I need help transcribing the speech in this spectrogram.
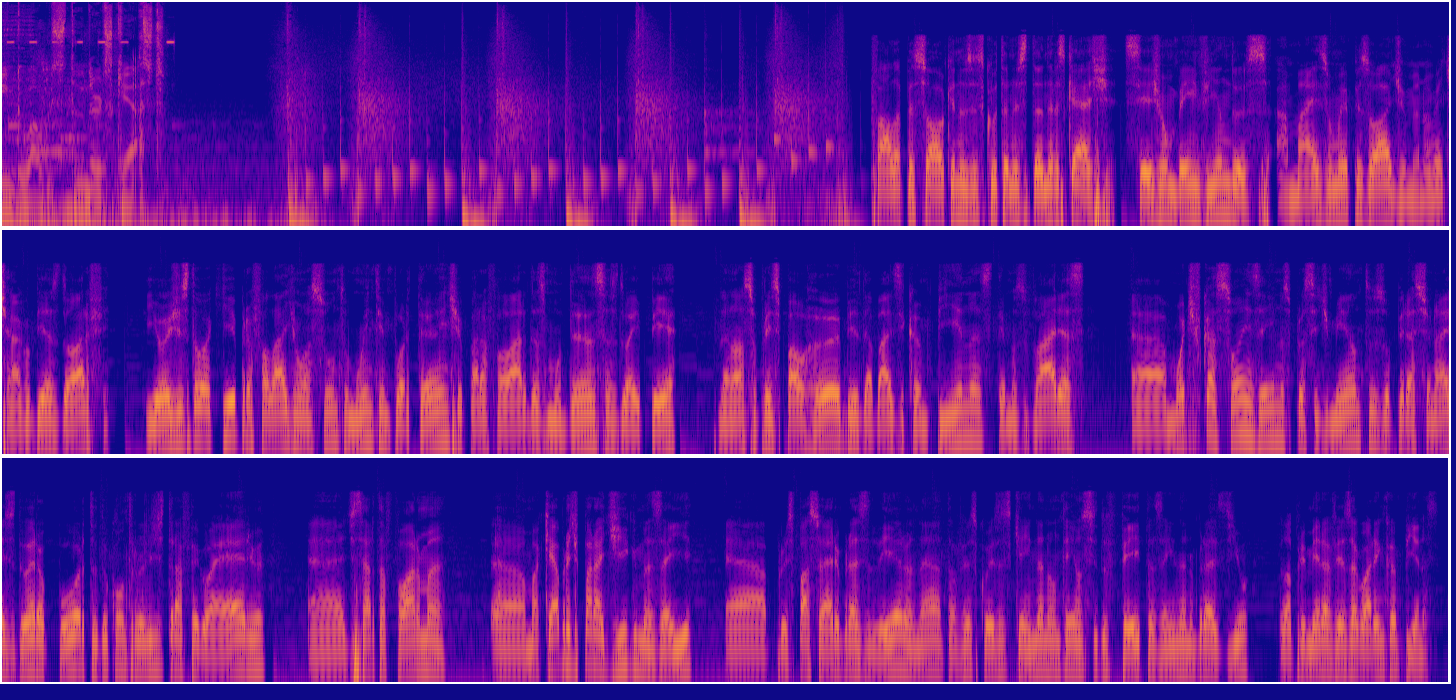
Bem-vindo ao Standards Cast. Fala pessoal que nos escuta no Standards Cast, sejam bem-vindos a mais um episódio. Meu nome é Thiago Biasdorf e hoje estou aqui para falar de um assunto muito importante, para falar das mudanças do IP da nosso principal hub, da base Campinas. Temos várias uh, modificações aí nos procedimentos operacionais do aeroporto, do controle de tráfego aéreo, uh, de certa forma, uh, uma quebra de paradigmas aí para o espaço aéreo brasileiro, né? Talvez coisas que ainda não tenham sido feitas ainda no Brasil pela primeira vez agora em Campinas.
